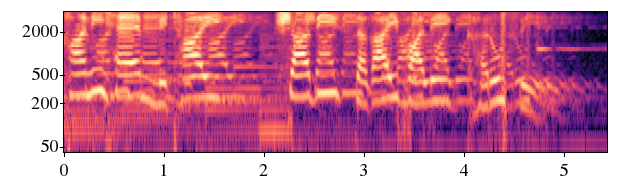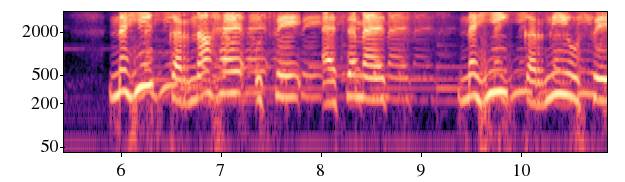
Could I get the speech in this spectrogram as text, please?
खानी है मिठाई शादी सगाई वाले घरों से। नहीं करना है उसे एसएमएस नहीं करनी उसे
